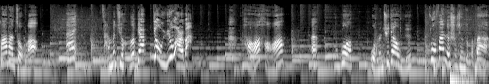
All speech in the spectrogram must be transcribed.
妈妈走了，哎，咱们去河边钓鱼玩吧。好啊，好啊。哎，不过我们去钓鱼，做饭的事情怎么办？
